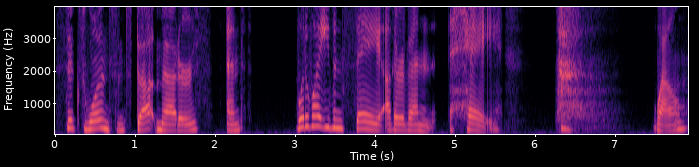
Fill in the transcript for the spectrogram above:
6 1 since that matters. And what do I even say other than hey? well,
